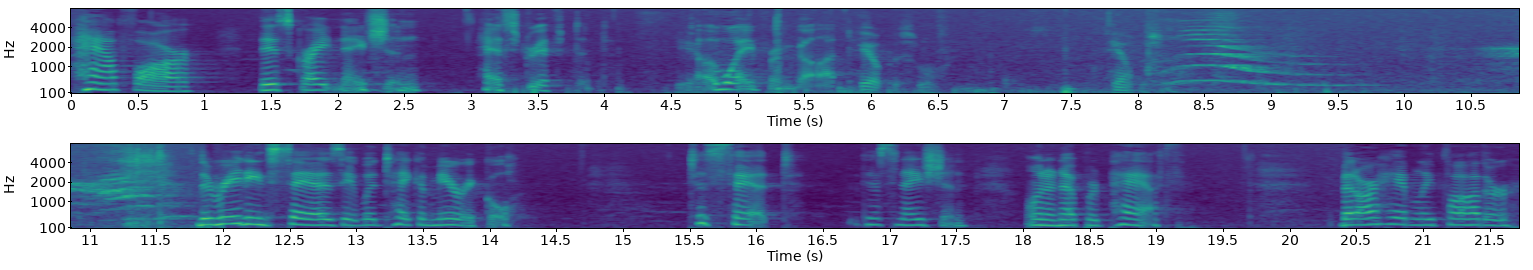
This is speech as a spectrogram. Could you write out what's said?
how far this great nation has drifted Yeah. away from God. Help us, Lord. Help us, Lord. The reading says it would take a miracle to set this nation on an upward path. But our Heavenly Father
